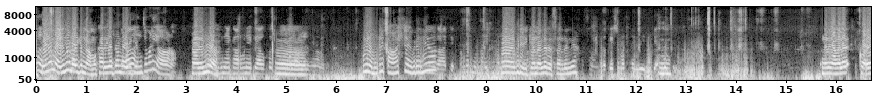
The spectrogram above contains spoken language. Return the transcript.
ഇപ്പോഴും വരുന്നുണ്ടായിരിക്കും. നമുക്കറിയാത്തോണ്ടായിരിക്കും. അഞ്ചു മണിയാവണം. അതല്ലയോ അഞ്ചു മണിയൊക്കെ ആറു മണിയൊക്കെ ആകുമ്പോ ആളുകൾ ഇങ്ങനെ വരും. ഓ നമുക്കൊരു കാറ്റാ ഇവിടെ കാറ്റ്. ആ ഇവിടെ ഇരിക്കാൻ നല്ല രസമുണ്ടല്ലേ? ലൊക്കേഷൻ അങ്ങനെ ഞങ്ങൾ കുറെ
